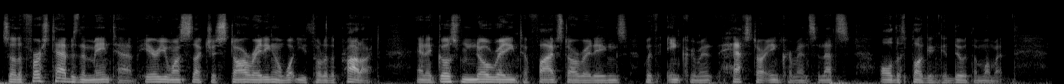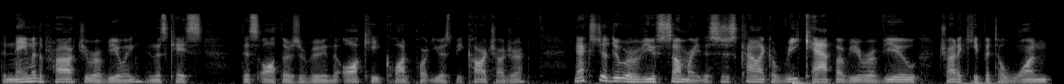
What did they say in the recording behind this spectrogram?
So the first tab is the main tab. Here you want to select your star rating on what you thought of the product. And it goes from no rating to five star ratings with increment half star increments, and that's all this plugin can do at the moment. The name of the product you're reviewing, in this case, this author is reviewing the Aukey quad port USB car charger. Next, you'll do a review summary. This is just kind of like a recap of your review. Try to keep it to one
